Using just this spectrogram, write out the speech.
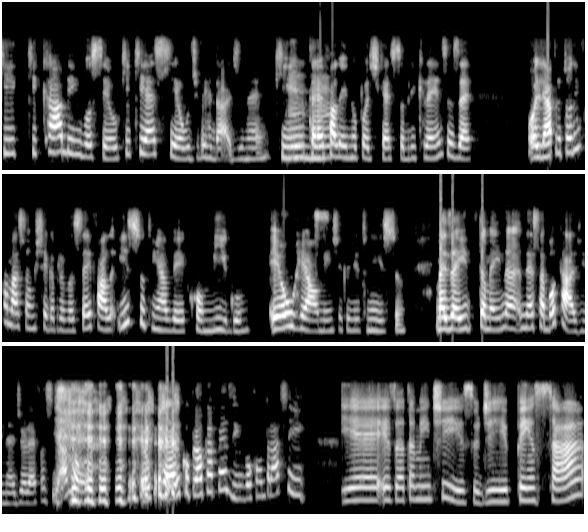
que que cabe em você, o que que é seu de verdade, né? Que uhum. até falei no podcast sobre crenças, é olhar para toda informação que chega para você e fala, isso tem a ver comigo? Eu realmente acredito nisso? Mas aí também na, nessa botagem, né? De olhar e falar assim, ah, não, eu quero comprar o um cafezinho, vou comprar sim. E é exatamente isso, de pensar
